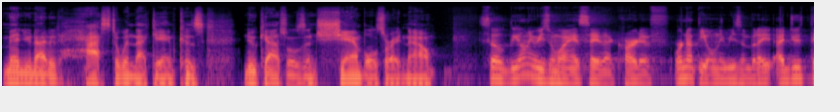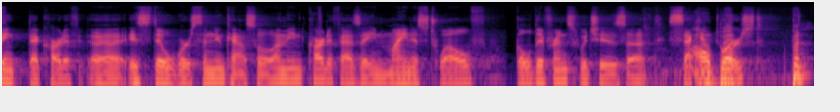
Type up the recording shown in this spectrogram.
Man United has to win that game because Newcastle's in shambles right now. So the only reason why I say that Cardiff, or not the only reason, but I, I do think that Cardiff uh, is still worse than Newcastle. I mean, Cardiff has a minus 12 goal difference, which is uh, second Oh, but- worst. But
